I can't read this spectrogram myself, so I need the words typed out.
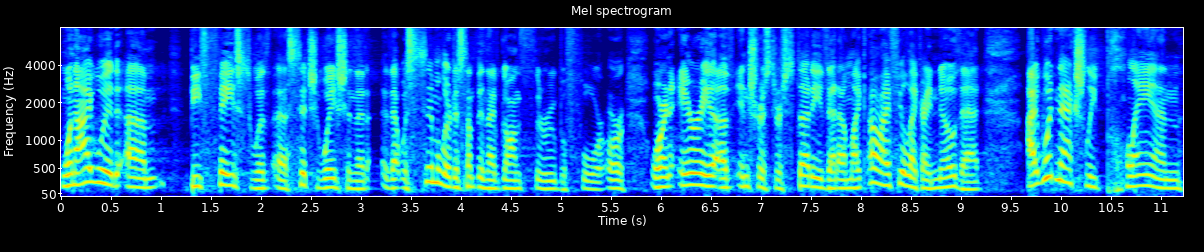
when I would um, be faced with a situation that, that was similar to something I've gone through before, or, or an area of interest or study that I'm like, oh, I feel like I know that, I wouldn't actually plan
